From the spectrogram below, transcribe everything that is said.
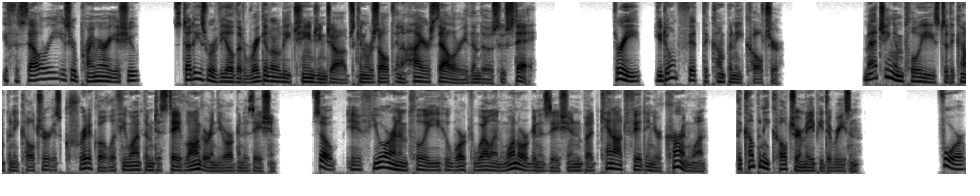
If the salary is your primary issue, studies reveal that regularly changing jobs can result in a higher salary than those who stay. 3. You don't fit the company culture. Matching employees to the company culture is critical if you want them to stay longer in the organization. So, if you are an employee who worked well in one organization but cannot fit in your current one, the company culture may be the reason. 4.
